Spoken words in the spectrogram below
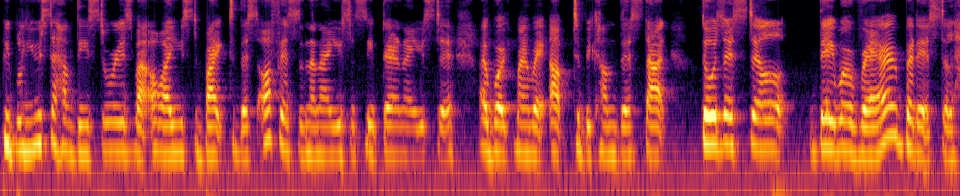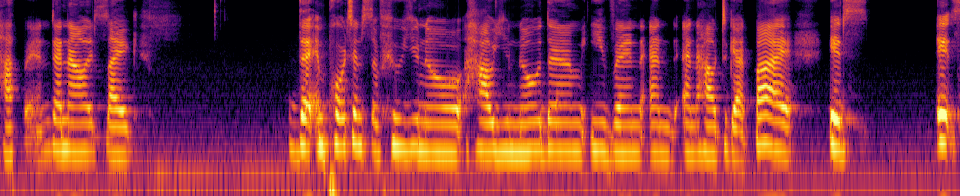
people used to have these stories about oh i used to bike to this office and then i used to sleep there and i used to i worked my way up to become this that. Those are still they were rare but it still happened. And now it's like the importance of who you know how you know them even and and how to get by it's it's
